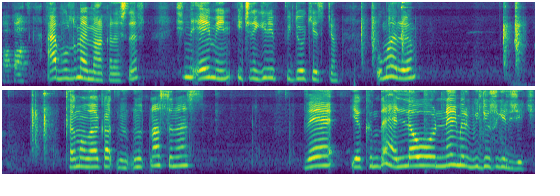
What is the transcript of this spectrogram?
Kapat. Ha buldum evimi arkadaşlar. Şimdi evimin içine girip video keseceğim. Umarım kanalıma like unutmazsınız. Ve yakında Hello Neighbor videosu gelecek.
